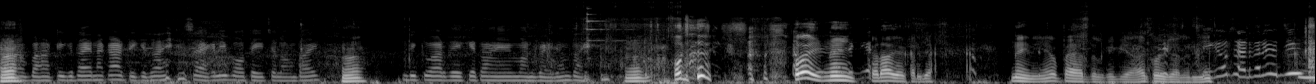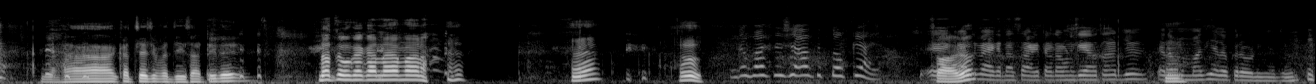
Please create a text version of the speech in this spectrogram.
ਹਾਂ। ਨਾ ਬਾਹਰ ਟਿਕਦਾ ਏ ਨਾ ਘਰ ਟਿਕਦਾ ਏ ਸਾਈਕਲ ਹੀ ਬਹੁਤ ਤੇਜ਼ ਚਲਾਉਂਦਾ ਏ ਹਾਂ। ਵੀ ਇੱਕ ਵਾਰ ਦੇਖ ਕੇ ਤਾਂ ਐ ਮਨ ਬਹਿ ਜਾਂਦਾ ਏ ਹਾਂ। ਓਏ ਨਹੀਂ ਖੜਾ ਹੋ ਜਾ ਖੜ ਜਾ। ਨਹੀਂ ਨਹੀਂ ਉਹ ਪੈਰ ਤਲ ਕੇ ਗਿਆ ਕੋਈ ਗੱਲ ਨਹੀਂ। ਠੀਕ ਹੈ ਉਹ ਛੱਡਦਾ ਨਹੀਂ ਵੱਜੀ। ਹਾਂ ਕੱਚੇ ਚ ਵੱਜੀ ਸਾਟੀ ਦੇ। ਨਾ ਤੂੰ ਕਿਆ ਕਰਨਾ ਹੈ ਮਾਨ ਹੈ? ਹੋ। ਮੈਂ ਬਸ ਸ਼ਾਕ ਤੋਂ ਕੇ ਆਇਆ? ਸਾਗ? ਮੈਂ ਕਹਿੰਦਾ ਸਾਗ ਤੜਾਉਣ ਗਿਆ ਉਹ ਤਾਂ ਅੱਜ ਕਹਿੰਦਾ ਮੰਮਾ ਦੀ ਹਲੋ ਕਰਾਉਣੀ ਅੱਜ ਮੈਂ।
